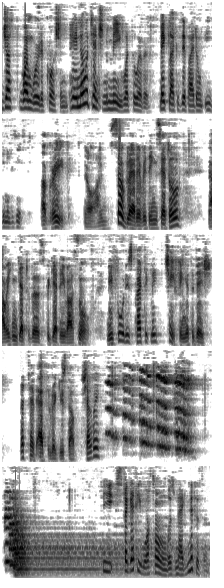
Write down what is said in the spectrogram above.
Just one word of caution. Pay no attention to me whatsoever. Make like as if I don't even exist. Agreed. Oh, I'm so glad everything's settled. Now we can get to the spaghetti rasson. Me food is practically chafing at the dish. Let's have absolutely stuff, shall we? The spaghetti moisson was magnificent.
